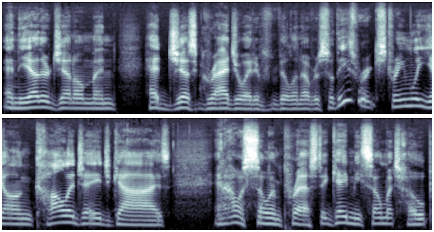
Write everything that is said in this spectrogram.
and the other gentleman had just graduated from Villanova. So these were extremely young, college age guys, and I was so impressed. It gave me so much hope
